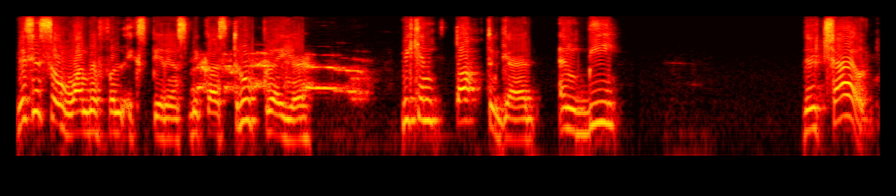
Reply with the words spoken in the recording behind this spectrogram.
This is a wonderful experience because through prayer, we can talk to God and be their child.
